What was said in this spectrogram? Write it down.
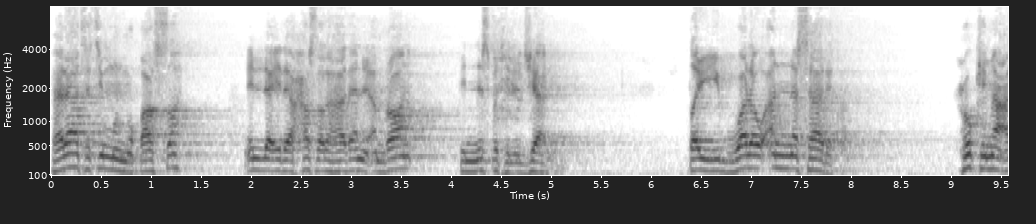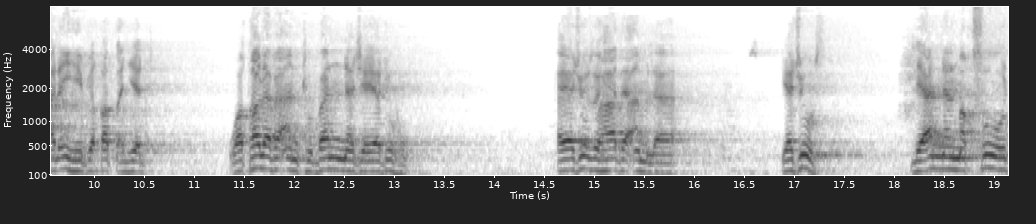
فلا تتم المقاصة إلا إذا حصل هذان الأمران بالنسبة للجاني. طيب ولو أن سارقا حكم عليه بقطع اليد وطلب أن تبنج يده. أيجوز هذا أم لا؟ يجوز لأن المقصود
